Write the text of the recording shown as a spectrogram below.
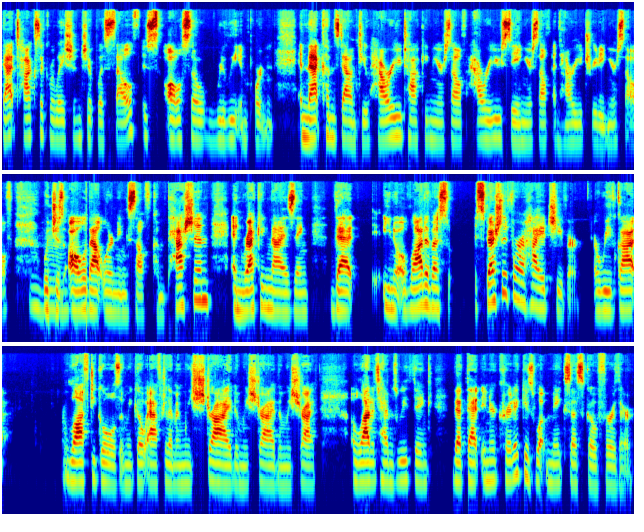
that toxic relationship with self is also really important. And that comes down to how are you talking to yourself? How are you seeing yourself? And how are you treating yourself? which is mhm all about learning self compassion and recognizing that, you know, a lot of us, especially for a high achiever, or we've got lofty goals and we go after them and we strive and we strive and we strive a lot of times we think that that inner critic is what makes us go further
